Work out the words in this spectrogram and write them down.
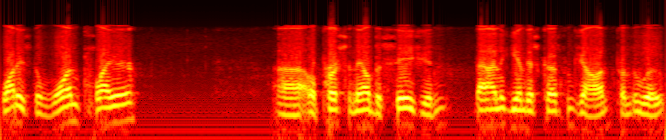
what is the one player uh, or personnel decision? And again, this comes from John from the Woo.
